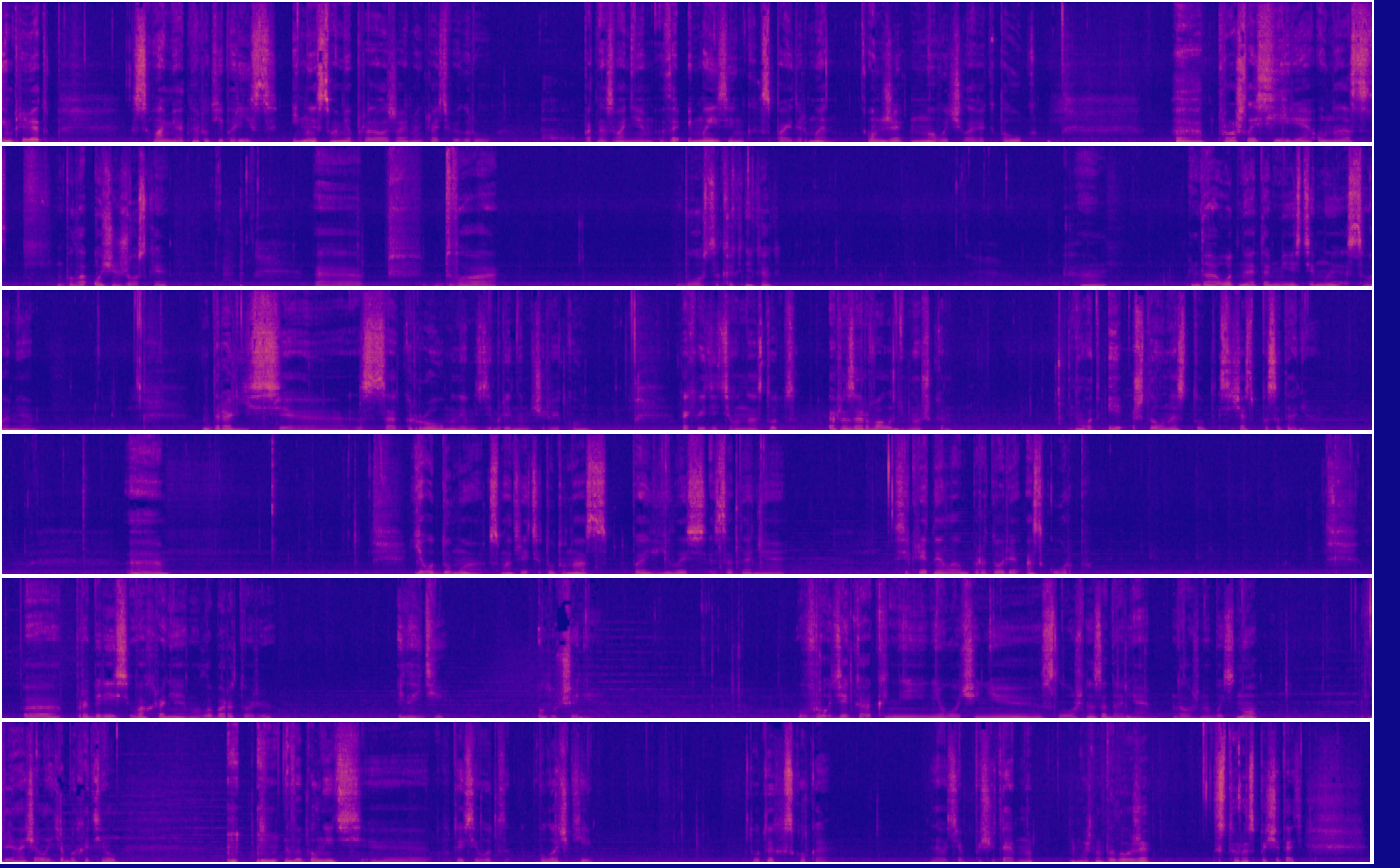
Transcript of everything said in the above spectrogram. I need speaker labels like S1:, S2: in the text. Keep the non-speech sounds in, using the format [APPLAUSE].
S1: Всем привет! С вами Однорукий Борис, и мы с вами продолжаем играть в игру под названием The Amazing Spider-Man, он же Новый Человек-паук. А, прошлая серия у нас была очень жесткая. А, два босса как-никак. Да, вот на этом месте мы с вами дрались э, с огромным земляным червяком. Как видите, он нас тут разорвал немножко. Вот, и что у нас тут сейчас по заданию? А... Я вот думаю, смотрите, тут у нас появилось задание Секретная лаборатория Аскорб. Э, проберись в охраняемую лабораторию и найди улучшение. Вроде как не, не очень э, сложное задание должно быть, но для начала я бы хотел [CLEARS THROAT] выполнить э, вот эти вот кулачки. Тут их сколько? Давайте посчитаем. Ну, можно было уже сто раз посчитать.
